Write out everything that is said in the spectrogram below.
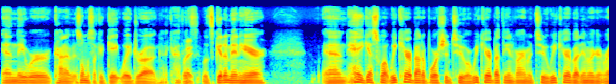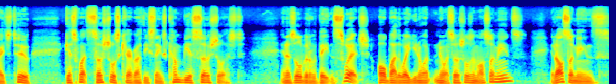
and they were kind of it's almost like a gateway drug. Like, "Ah, let's let's get them in here, and hey, guess what? We care about abortion too, or we care about the environment too. We care about immigrant rights too. Guess what? Socialists care about these things. Come be a socialist. And it was a little bit of a bait and switch. Oh, by the way, you know what? You know what socialism also means? It also means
